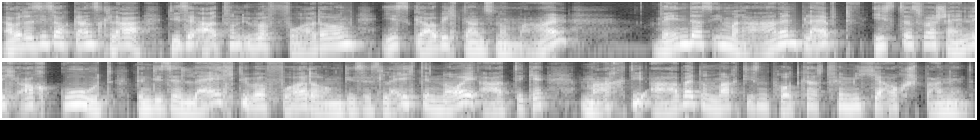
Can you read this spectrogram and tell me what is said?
Aber das ist auch ganz klar, diese Art von Überforderung ist, glaube ich, ganz normal. Wenn das im Rahmen bleibt, ist das wahrscheinlich auch gut, denn diese leichte Überforderung, dieses leichte Neuartige macht die Arbeit und macht diesen Podcast für mich ja auch spannend.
